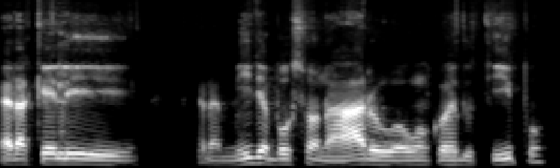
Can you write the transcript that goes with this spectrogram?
era aquele, era mídia Bolsonaro ou alguma coisa do tipo.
